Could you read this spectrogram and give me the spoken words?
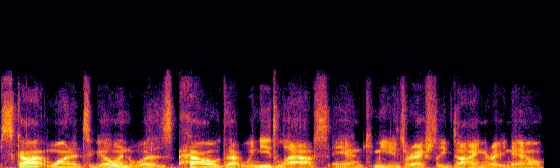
Scott wanted to go in was how that we need laughs and comedians are actually dying right now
